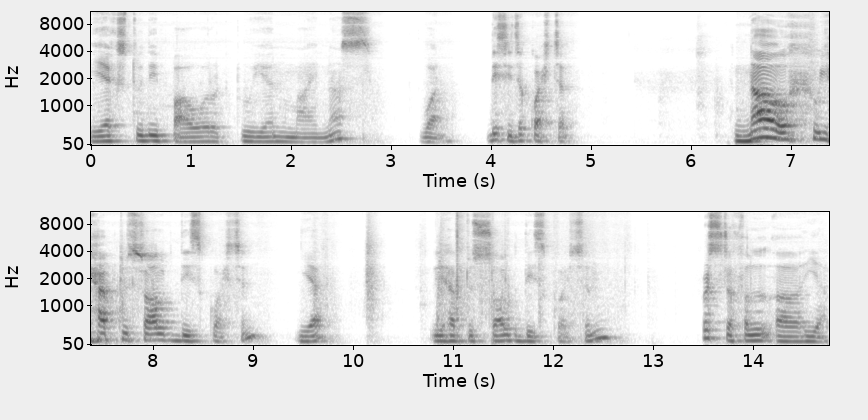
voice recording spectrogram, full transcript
x to the power 2n minus 1 this is a question. Now we have to solve this question. Yeah. We have to solve this question. First of all uh, yeah.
